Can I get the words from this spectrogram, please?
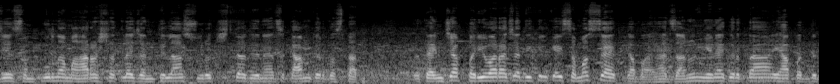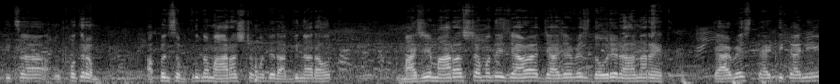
जे संपूर्ण महाराष्ट्रातल्या जनतेला सुरक्षितता देण्याचं काम करत असतात तर त्यांच्या परिवाराच्या देखील काही समस्या आहेत का बा? ह्या जाणून घेण्याकरता ह्या पद्धतीचा उपक्रम आपण संपूर्ण महाराष्ट्रामध्ये राबविणार आहोत. माझे महाराष्ट्रामध्ये ज्या ज्या ज्या वेळेस दौरे राहणार आहेत त्यावेळेस त्या ठिकाणी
